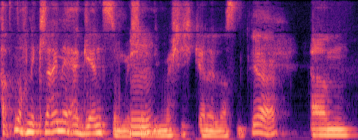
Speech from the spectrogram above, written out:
habe noch eine kleine Ergänzung, Michael, mhm. die möchte ich gerne lassen. Ja. Ähm,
